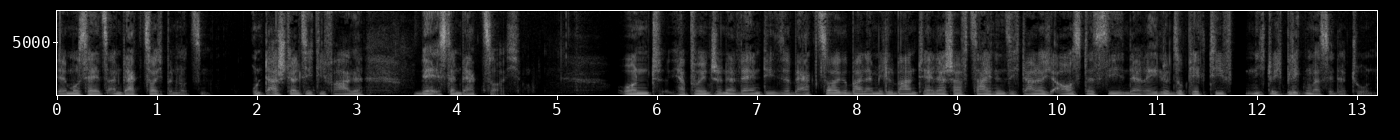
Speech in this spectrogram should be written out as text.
der muss ja jetzt ein Werkzeug benutzen. Und da stellt sich die Frage, wer ist denn Werkzeug? Und ich habe vorhin schon erwähnt, diese Werkzeuge bei der mittelbaren Täterschaft zeichnen sich dadurch aus, dass sie in der Regel subjektiv nicht durchblicken, was sie da tun.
